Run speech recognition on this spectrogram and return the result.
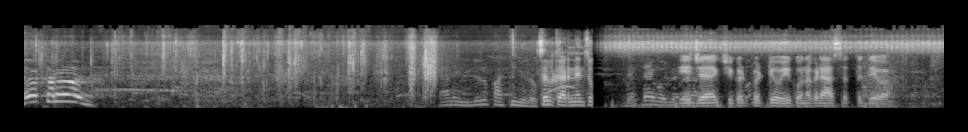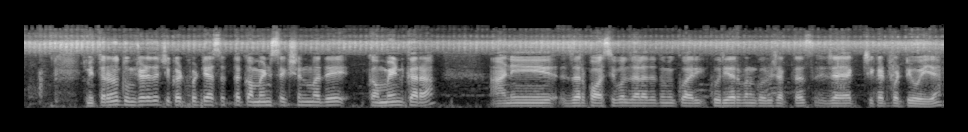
ए करण! पाठी गेलो चल करण्याचं ए जयाक चिकटपट्टी होई कोणाकडे असत तर देवा. मित्रांनो तुमच्याकडे जर चिकटपट्टी असतात तर कमेंट सेक्शनमध्ये कमेंट करा. आणि जर पॉसिबल झालं तर तुम्ही क्वारी कुरिअर पण करू शकताच ज्या एक चिकटपट्टी होई आहे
